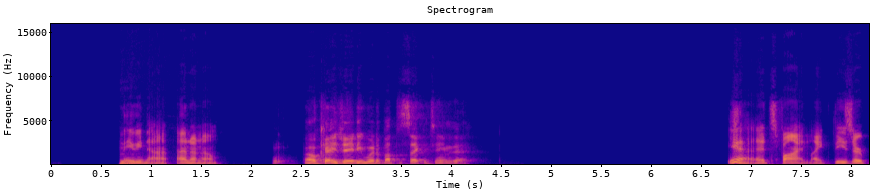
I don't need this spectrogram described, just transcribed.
maybe not. I don't know. Okay, JD, what about the second team then? Yeah, it's fine. Like these are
